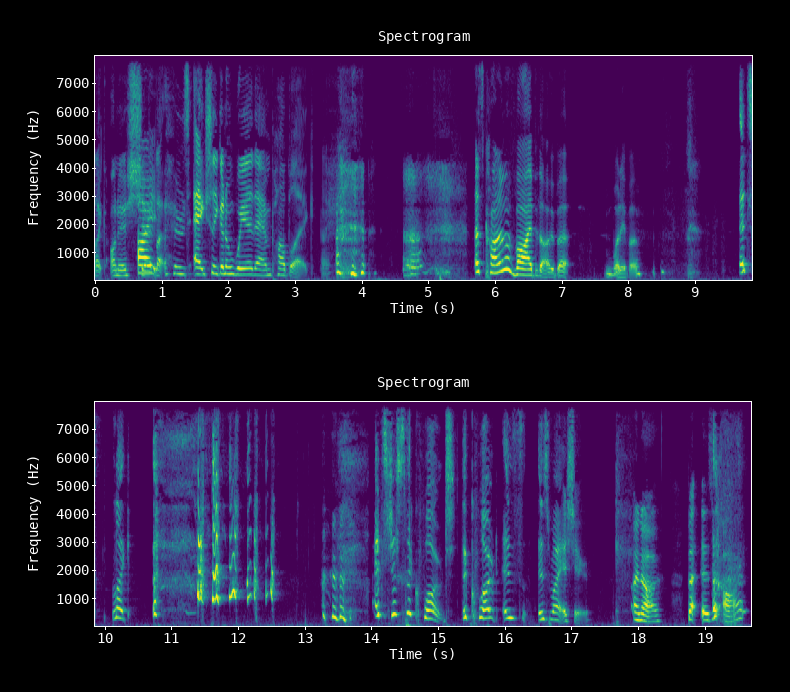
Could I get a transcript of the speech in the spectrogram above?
like on her shirt. I- Like who's actually gonna wear that in public? It's kind of a vibe though, but whatever. It's like it's just the quote. The quote is is my issue. I know. But is it art?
